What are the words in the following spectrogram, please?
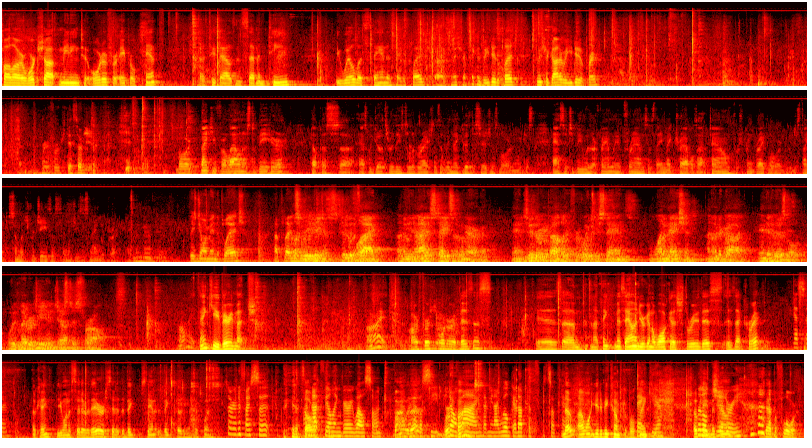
call our workshop meeting to order for April 10th, uh, 2017. If you will, let's stand and say the pledge. Uh, Commissioner Pickens, will you do the pledge? Commissioner Goddard, will you do a prayer? Prayer first. Yes, sir. Lord, thank you for allowing us to be here. Help us uh, as we go through these deliberations that we make good decisions, Lord. And we just ask that you be with our family and friends as they make travels out of town for spring break, Lord. We just thank you so much for Jesus, and in Jesus' name we pray. Amen. Amen. Please join me in the pledge. I pledge allegiance to the flag of the United States of America and to the republic for which it stands, one nation, under God, indivisible, with liberty and justice for all. All right, thank you very much. All right, our first order of business is, um, and I think, Miss Allen, you're going to walk us through this, is that correct? Yes, sir. Okay, do you want to sit over there or sit at the big, stand at the big podium? Which one? Sir, if I sit, It's I'm all not feeling very well, so I'd Fine with rather have a us. seat. If We're you don't fine. mind, I mean, I will get up if it's okay. No, I want you to be comfortable, thank Thank you. Okay, Little Miss Allen, jittery. You have the floor.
